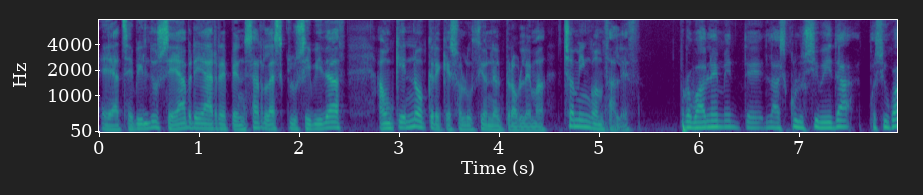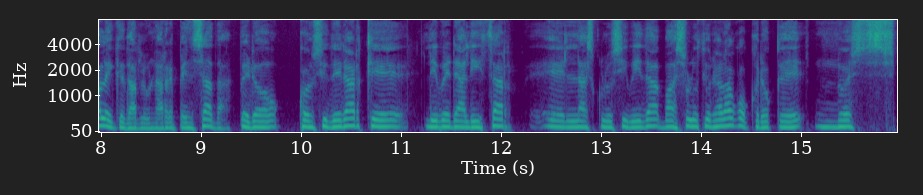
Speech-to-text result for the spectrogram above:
EH Bildu se abre a repensar la exclusividad, aunque no cree que solucione el problema. Chomín González probablemente la exclusividad, pues igual hay que darle una repensada, pero considerar que liberalizar eh, la exclusividad va a solucionar algo, creo que no es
